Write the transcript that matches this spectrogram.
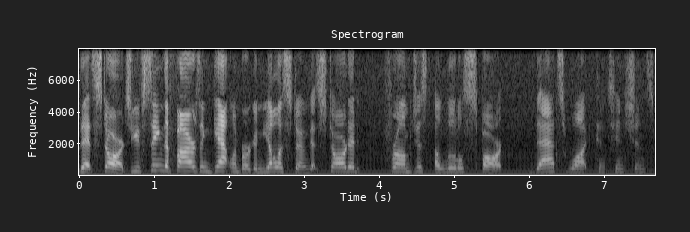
that starts. You've seen the fires in Gatlinburg and Yellowstone that started from just a little spark. That's what contentions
